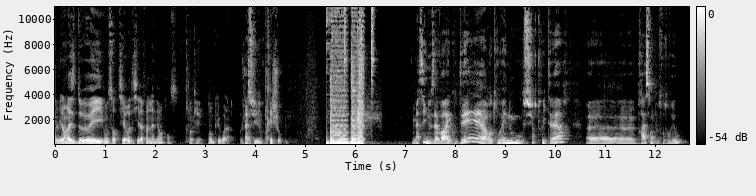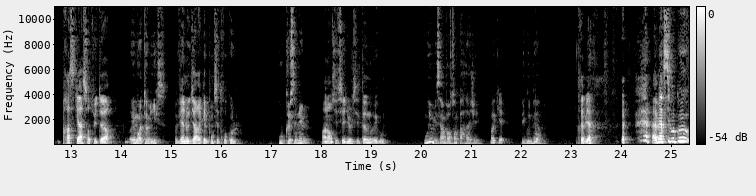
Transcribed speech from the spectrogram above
qu'il il en reste deux et ils vont sortir d'ici la fin de l'année en France. Ok. Donc euh, voilà, je À suis suivre. très chaud. Merci de nous avoir écoutés. Euh, Retrouvez-nous sur Twitter. Euh, Pras, on peut te retrouver où? Praska sur Twitter. Et Euh, moi, Tomix. Viens nous dire à quel point c'est trop cool. Ou que c'est nul. Ah non, si c'est nul, c'est un mauvais goût. Oui, mais c'est important de partager. Ok, Les goûts de merde. très bien. ah merci beaucoup.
